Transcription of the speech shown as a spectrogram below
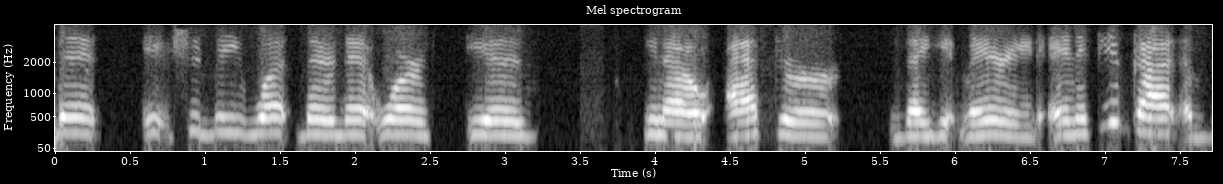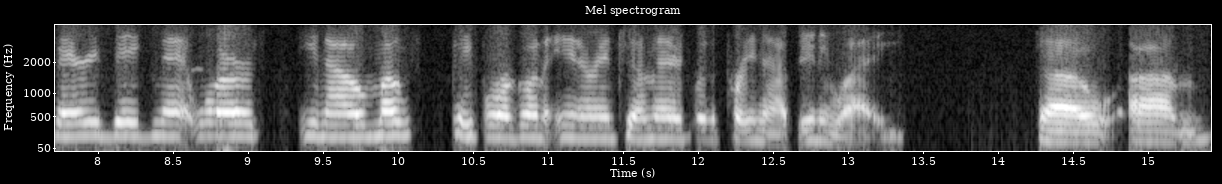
that it should be what their net worth is, you know, after they get married. And if you've got a very big net worth, you know, most people are going to enter into a marriage with a prenup anyway. So, um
